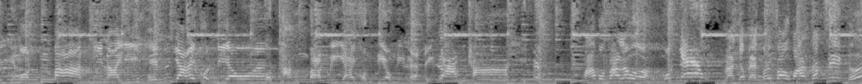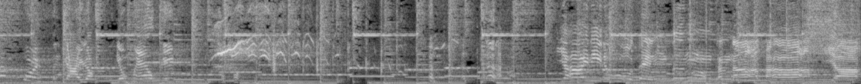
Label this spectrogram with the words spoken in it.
ย หมดบ้านที่ไหนเห็นยายคนเดียว ก็ทั้งบ้านมียายคนเดียวนี่แหละไอ้ร้านชายมาหมดบ้านแล้วเหรอหมดแล้วน่าจะแบ่งไว้เฝ้าบ้านสักซีกเนอะโอ้ยไม่ได้หรอกเดี๋ยวแมวกิน ยายนี่ดูเต่งตึงทั้งหน้าตา อยาก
